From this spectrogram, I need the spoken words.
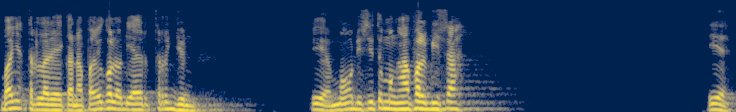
banyak terlalaikan apalagi kalau di air terjun. Iya, mau di situ menghafal bisa. Iya,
